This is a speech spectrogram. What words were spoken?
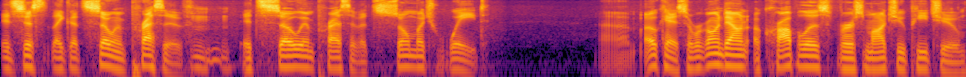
it's just like that's so impressive. Mm-hmm. It's so impressive. It's so much weight. Um, okay, so we're going down Acropolis versus Machu Picchu.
